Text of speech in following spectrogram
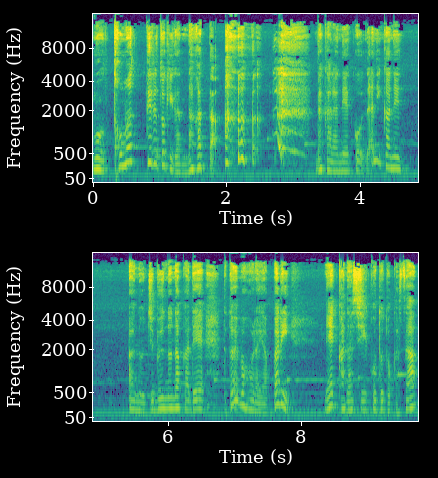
もう止まってる時がなかった。だからねこう何かねあの自分の中で例えばほらやっぱりね悲しいこととかさ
